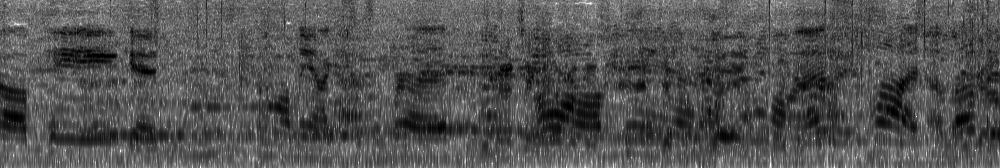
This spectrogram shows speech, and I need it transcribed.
uh, pink and oh man, I can see some red. We're gonna take a Oh look at this in a different way. oh, that's hot. I love it.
